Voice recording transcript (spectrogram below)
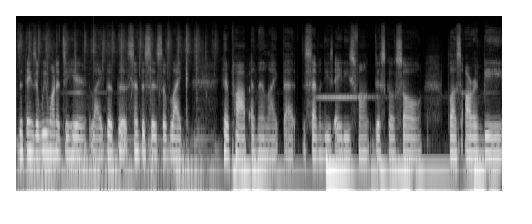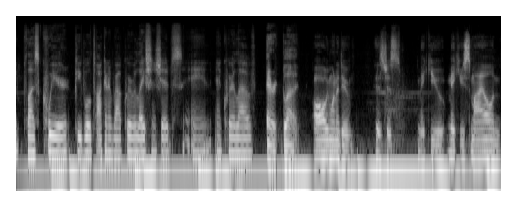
the things that we wanted to hear, like the, the synthesis of like hip hop and then like that 70s, 80s funk, disco, soul, plus R&B, plus queer people talking about queer relationships and, and queer love. Erik Blood. All we want to do is just make you make you smile and,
